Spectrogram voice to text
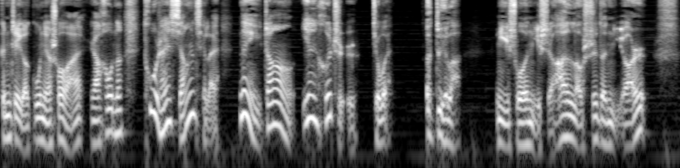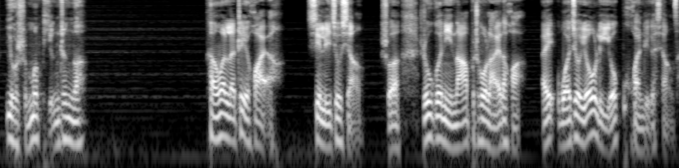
跟这个姑娘说完，然后呢，突然想起来那张烟盒纸，就问：“呃，对了，你说你是安老师的女儿，有什么凭证啊？”他问了这话呀，心里就想说：“如果你拿不出来的话，哎，我就有理由不还这个箱子。”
